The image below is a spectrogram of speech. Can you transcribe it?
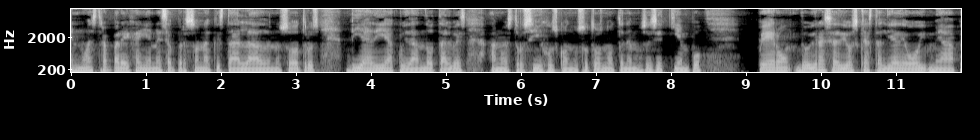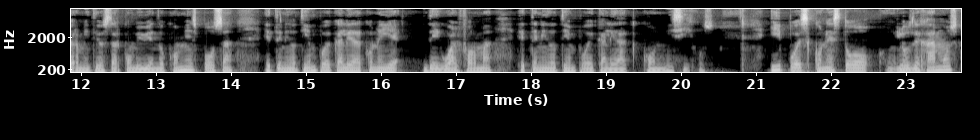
en nuestra pareja y en esa persona que está al lado de nosotros día a día cuidando tal vez a nuestros hijos cuando nosotros no tenemos ese tiempo. Pero doy gracias a Dios que hasta el día de hoy me ha permitido estar conviviendo con mi esposa. He tenido tiempo de calidad con ella. De igual forma he tenido tiempo de calidad con mis hijos. Y pues con esto los dejamos.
